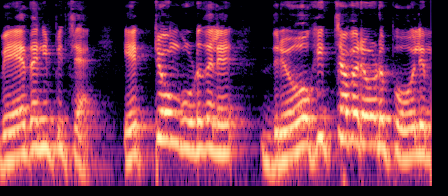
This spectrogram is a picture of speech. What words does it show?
വേദനിപ്പിച്ച ഏറ്റവും കൂടുതൽ ദ്രോഹിച്ചവരോട് പോലും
